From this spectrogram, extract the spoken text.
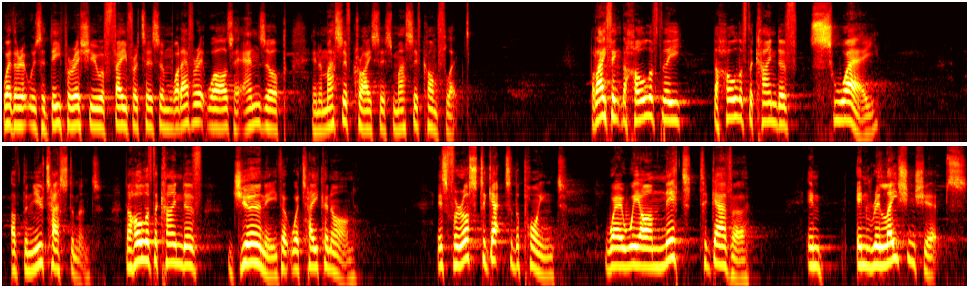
whether it was a deeper issue of favoritism, whatever it was, it ends up in a massive crisis, massive conflict. But I think the whole of the, the whole of the kind of sway of the New Testament, the whole of the kind of journey that we're taken on, is for us to get to the point where we are knit together in, in relationships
